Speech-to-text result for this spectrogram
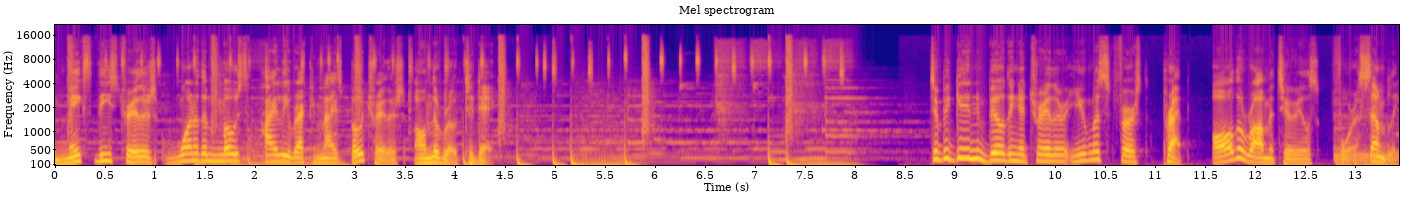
and makes these trailers one of the most highly recognized boat trailers on the road today. To begin building a trailer, you must first prep all the raw materials for assembly.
